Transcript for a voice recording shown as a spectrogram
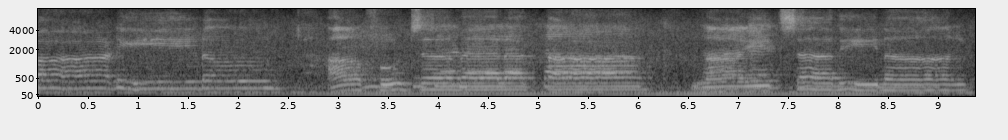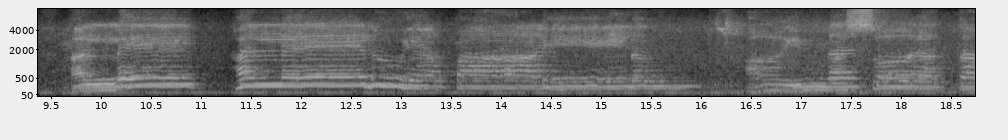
പാടിയിടും. ആ ഫുജബലത്താ നയിച്ചതിനാൽ ഹല്ലേ ഹല്ലേലൂയ പാടിയിടും. ആ ഇന്നസ്വരത്താ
